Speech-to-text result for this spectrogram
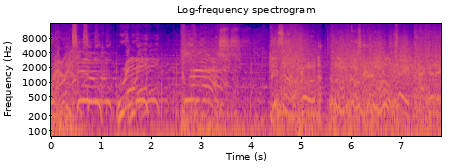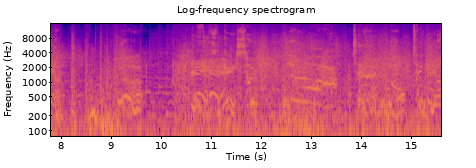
Round two. Ready? Clash! This is good. Okay, pack it in. Hey, the case. Take this.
